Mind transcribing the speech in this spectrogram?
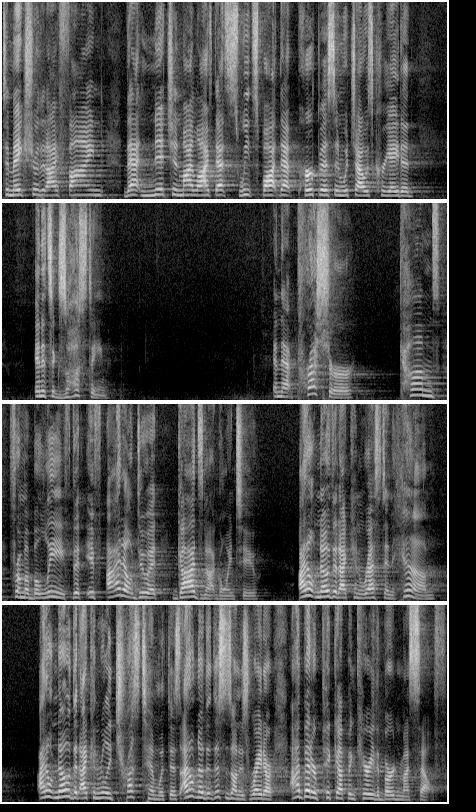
to make sure that I find that niche in my life, that sweet spot, that purpose in which I was created. And it's exhausting. And that pressure comes from a belief that if I don't do it, God's not going to. I don't know that I can rest in Him. I don't know that I can really trust Him with this. I don't know that this is on His radar. I better pick up and carry the burden myself.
